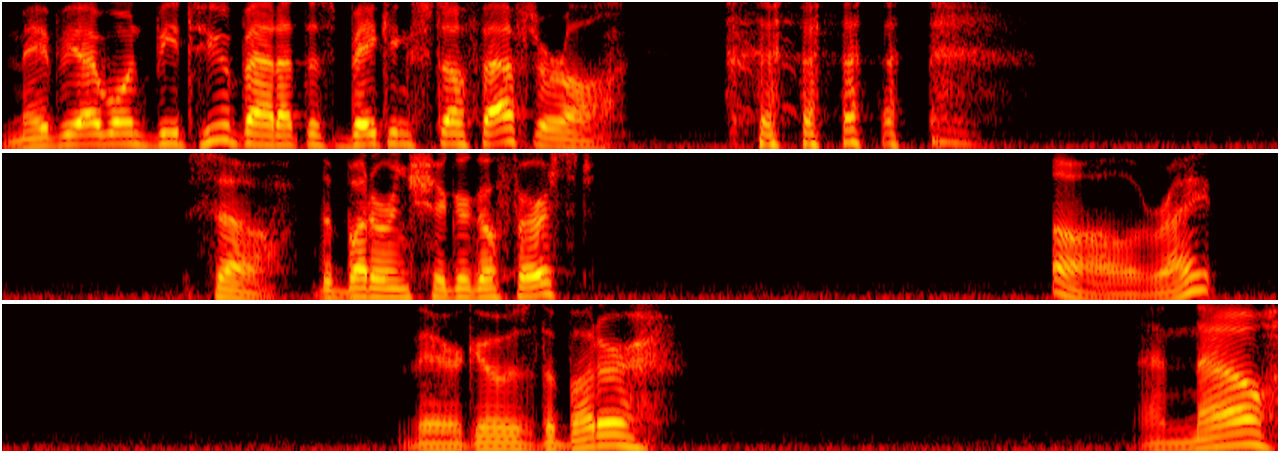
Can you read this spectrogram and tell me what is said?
Maybe I won't be too bad at this baking stuff after all. so, the butter and sugar go first? Alright. There goes the butter. And now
